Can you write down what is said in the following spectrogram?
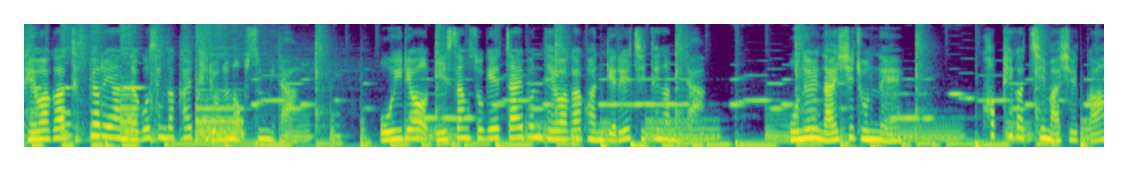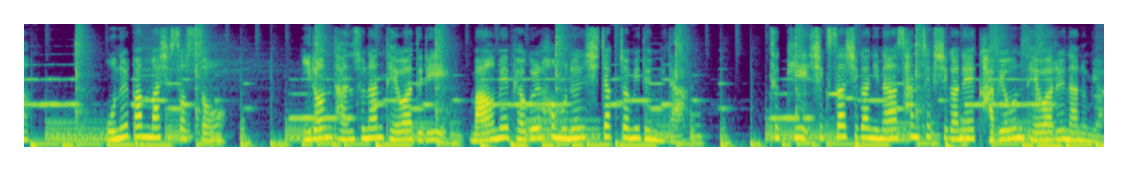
대화가 특별해야 한다고 생각할 필요는 없습니다. 오히려 일상 속의 짧은 대화가 관계를 지탱합니다. 오늘 날씨 좋네. 커피 같이 마실까? 오늘 밥 맛있었어. 이런 단순한 대화들이 마음의 벽을 허무는 시작점이 됩니다. 특히 식사 시간이나 산책 시간에 가벼운 대화를 나누면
